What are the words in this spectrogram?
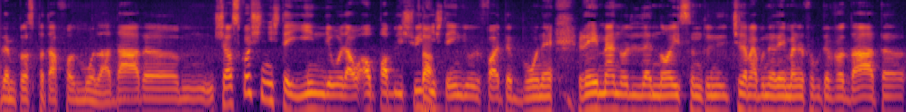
reîmprospăta formula, dar uh, și-au scos și niște indie-uri, au, au publishuit Da. niște indie-uri foarte bune, Rayman-urile noi sunt unii- cele mai bune Rayman-uri făcute vreodată.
